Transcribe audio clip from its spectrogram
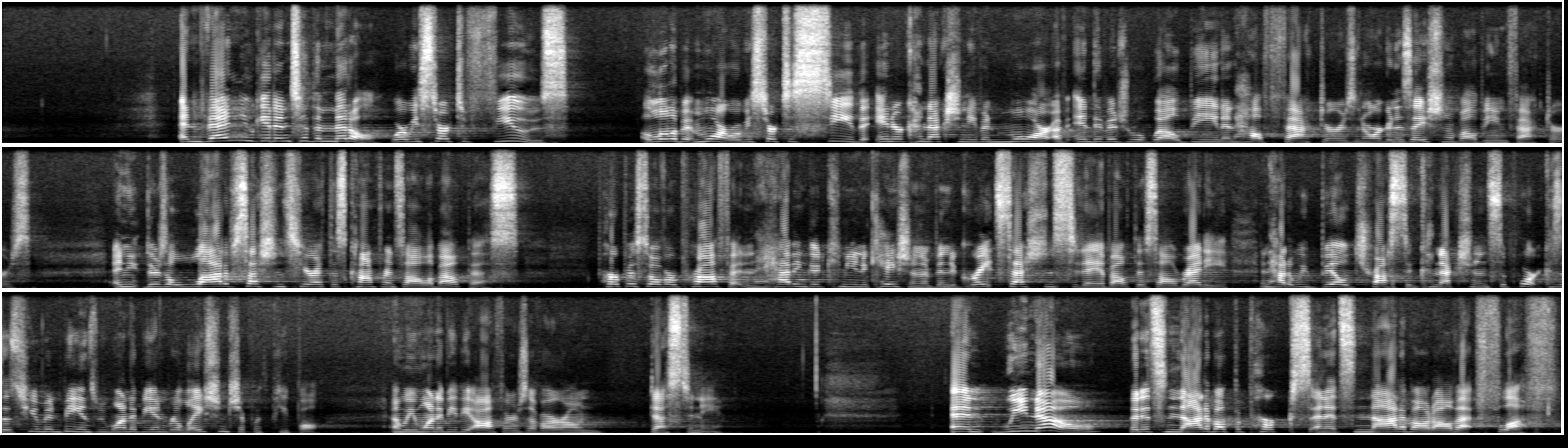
And then you get into the middle where we start to fuse a little bit more, where we start to see the interconnection even more of individual well being and health factors and organizational well being factors. And there's a lot of sessions here at this conference all about this purpose over profit and having good communication. I've been to great sessions today about this already. And how do we build trust and connection and support? Because as human beings, we want to be in relationship with people and we want to be the authors of our own destiny. And we know that it's not about the perks and it's not about all that fluff.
